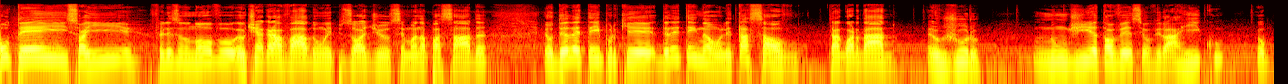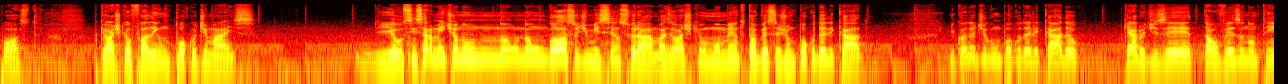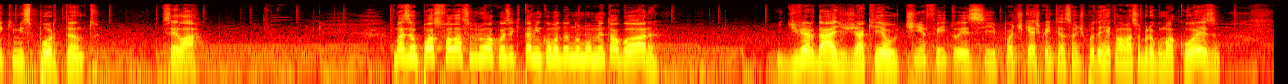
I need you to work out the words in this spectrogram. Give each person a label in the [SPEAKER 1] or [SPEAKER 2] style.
[SPEAKER 1] Voltei, isso aí. Feliz ano novo. Eu tinha gravado um episódio semana passada. Eu deletei porque. Deletei não, ele tá salvo. Tá guardado. Eu juro. Num dia, talvez, se eu virar rico, eu posto. Porque eu acho que eu falei um pouco demais. E eu, sinceramente, eu não, não, não gosto de me censurar, mas eu acho que o momento talvez seja um pouco delicado. E quando eu digo um pouco delicado, eu quero dizer, talvez eu não tenha que me expor tanto. Sei lá. Mas eu posso falar sobre uma coisa que tá me incomodando no momento agora. De verdade, já que eu tinha feito esse podcast com a intenção de poder reclamar sobre alguma coisa,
